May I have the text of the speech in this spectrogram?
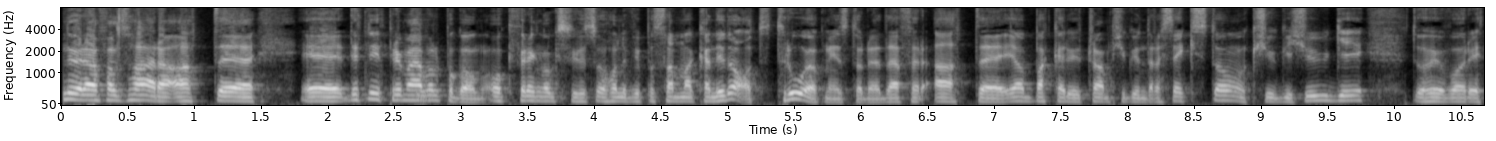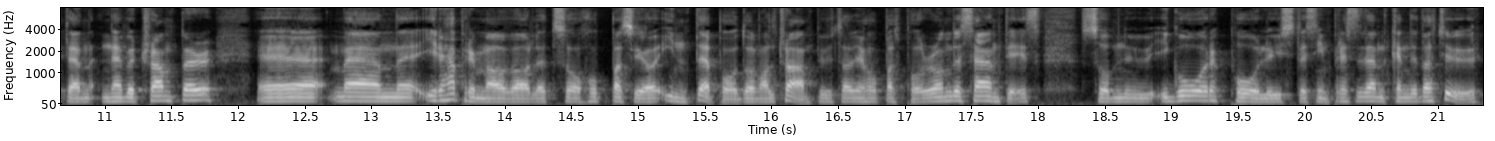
Nu är det i alla fall så här att eh, det är ett nytt primärval på gång och för en gång så håller vi på samma kandidat, tror jag åtminstone, därför att eh, jag backade ut Trump 2016 och 2020. Då har jag varit en never Trumper, eh, men i det här primärvalet så hoppas jag inte på Donald Trump, utan jag hoppas på Ron DeSantis som nu igår pålyste sin presidentkandidatur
